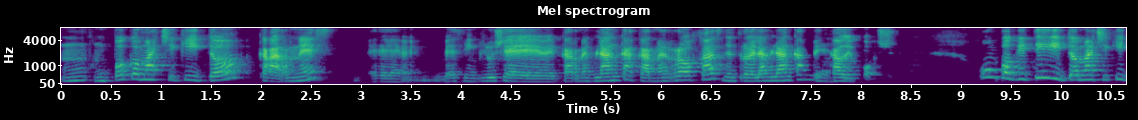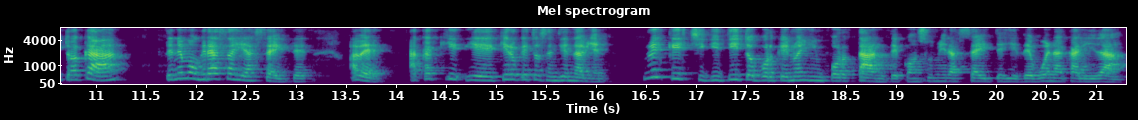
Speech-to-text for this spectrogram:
un poco más chiquito, carnes, eh, ves, incluye carnes blancas, carnes rojas, dentro de las blancas pescado y pollo. Un poquitito más chiquito acá, tenemos grasas y aceites. A ver, acá eh, quiero que esto se entienda bien. No es que es chiquitito porque no es importante consumir aceites de buena calidad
